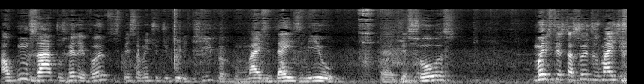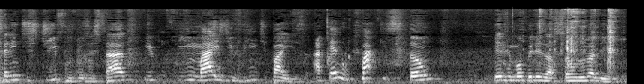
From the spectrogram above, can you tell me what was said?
alguns atos relevantes, especialmente o de Curitiba, com mais de 10 mil é, pessoas, manifestações dos mais diferentes tipos nos estados e, e em mais de 20 países. Até no Paquistão teve mobilização Lula livre.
